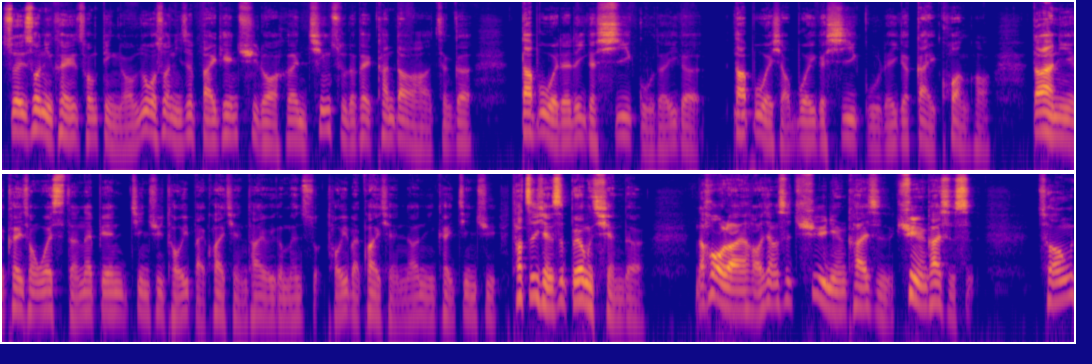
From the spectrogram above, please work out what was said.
所以说你可以从顶楼，如果说你是白天去的话，很清楚的可以看到哈，整个大部位的一个溪谷的一个大部为小部一个溪谷的一个概况哈。当然你也可以从 West 那边进去，投一百块钱，它有一个门锁，投一百块钱，然后你可以进去。它之前是不用钱的，那后来好像是去年开始，去年开始是从。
